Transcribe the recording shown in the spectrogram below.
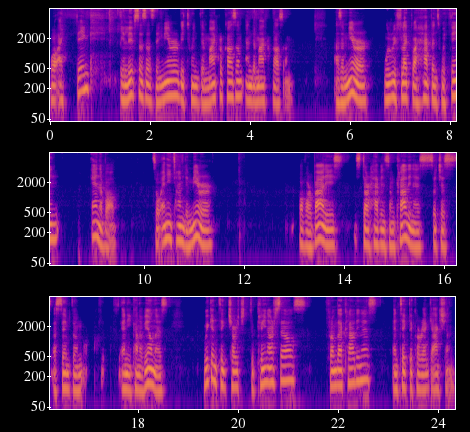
Well, I think it leaves us as the mirror between the microcosm and the macrocosm. As a mirror, we reflect what happens within and above. So anytime the mirror of our bodies start having some cloudiness, such as a symptom of any kind of illness, we can take charge to clean ourselves from that cloudiness and take the correct action.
